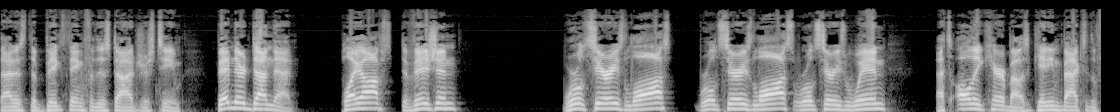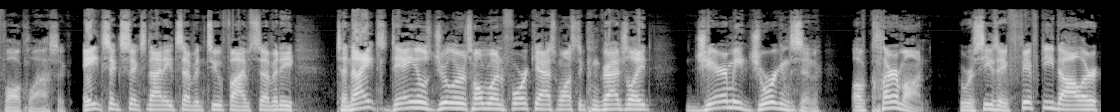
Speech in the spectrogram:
That is the big thing for this Dodgers team. Been there, done that. Playoffs, division, World Series lost, World Series lost, World Series win. That's all they care about is getting back to the Fall Classic. 866 987 2570. Tonight's Daniels Jewelers home run forecast wants to congratulate Jeremy Jorgensen of Claremont, who receives a $50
